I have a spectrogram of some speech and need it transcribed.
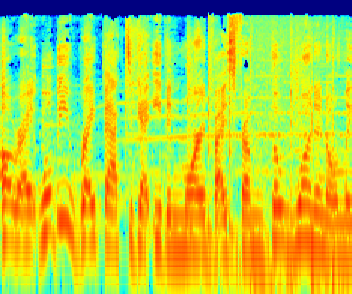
All right, we'll be right back to get even more advice from the one and only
